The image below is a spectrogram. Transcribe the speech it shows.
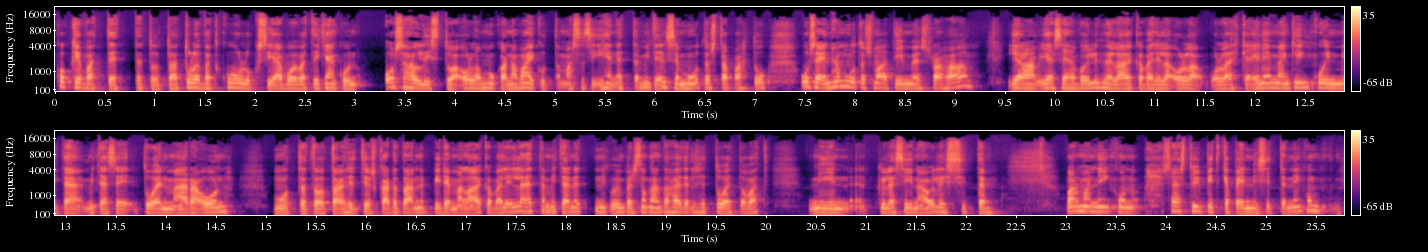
kokevat, että tota, tulevat kuulluksi ja voivat ikään kuin osallistua, olla mukana vaikuttamassa siihen, että miten se muutos tapahtuu. Useinhan muutos vaatii myös rahaa ja, ja sehän voi lyhyellä aikavälillä olla, olla ehkä enemmänkin kuin mitä, mitä se tuen määrä on. Mutta tota, sit jos katsotaan ne pidemmällä aikavälillä, että mitä ne niin kuin ympäristön kannalta haitalliset tuet ovat, niin kyllä siinä olisi sitten varmaan niin kuin säästyy pitkä penni sitten niin kuin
